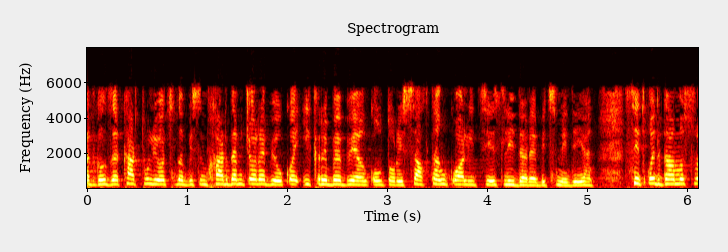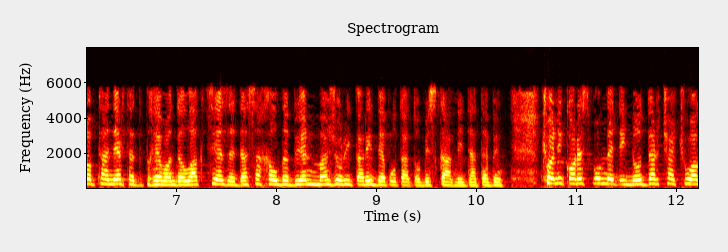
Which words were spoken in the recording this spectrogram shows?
ადგილზე ქართული ოცნების მხარდამჭერები უკვე იკრიბებიან კულტურის სახლთან კოალიციის ლიდერებიც მიდიან. სიტყვით გამოსვლებთან ერთად დღევანდელ აქციაზე დასახელდებიან მაჟორიტარი დეპუტატობის კანდიდატები. ჩვენი კორესპონდენტი ნოდარ ჩაჩუა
